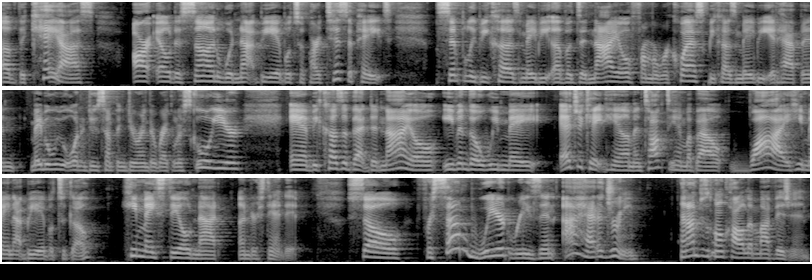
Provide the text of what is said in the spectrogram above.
of the chaos our eldest son would not be able to participate simply because maybe of a denial from a request because maybe it happened maybe we would want to do something during the regular school year. And because of that denial even though we may educate him and talk to him about why he may not be able to go he may still not understand it. So for some weird reason i had a dream and i'm just to call it my vision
